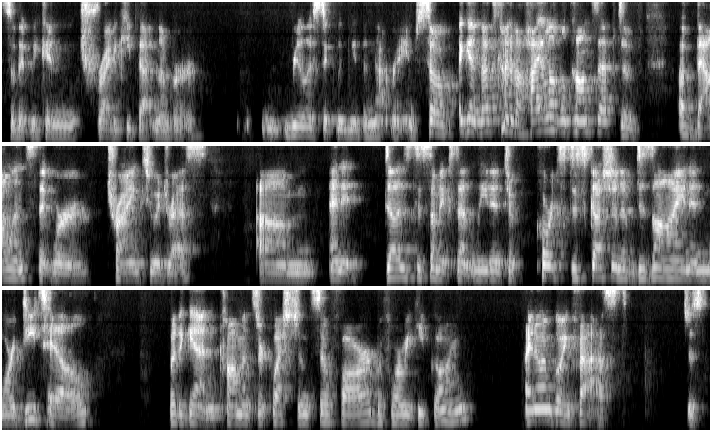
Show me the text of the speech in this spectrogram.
so that we can try to keep that number realistically within that range. So again, that's kind of a high level concept of, of balance that we're trying to address. Um, and it does to some extent lead into court's discussion of design in more detail. But again, comments or questions so far before we keep going? I know I'm going fast just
